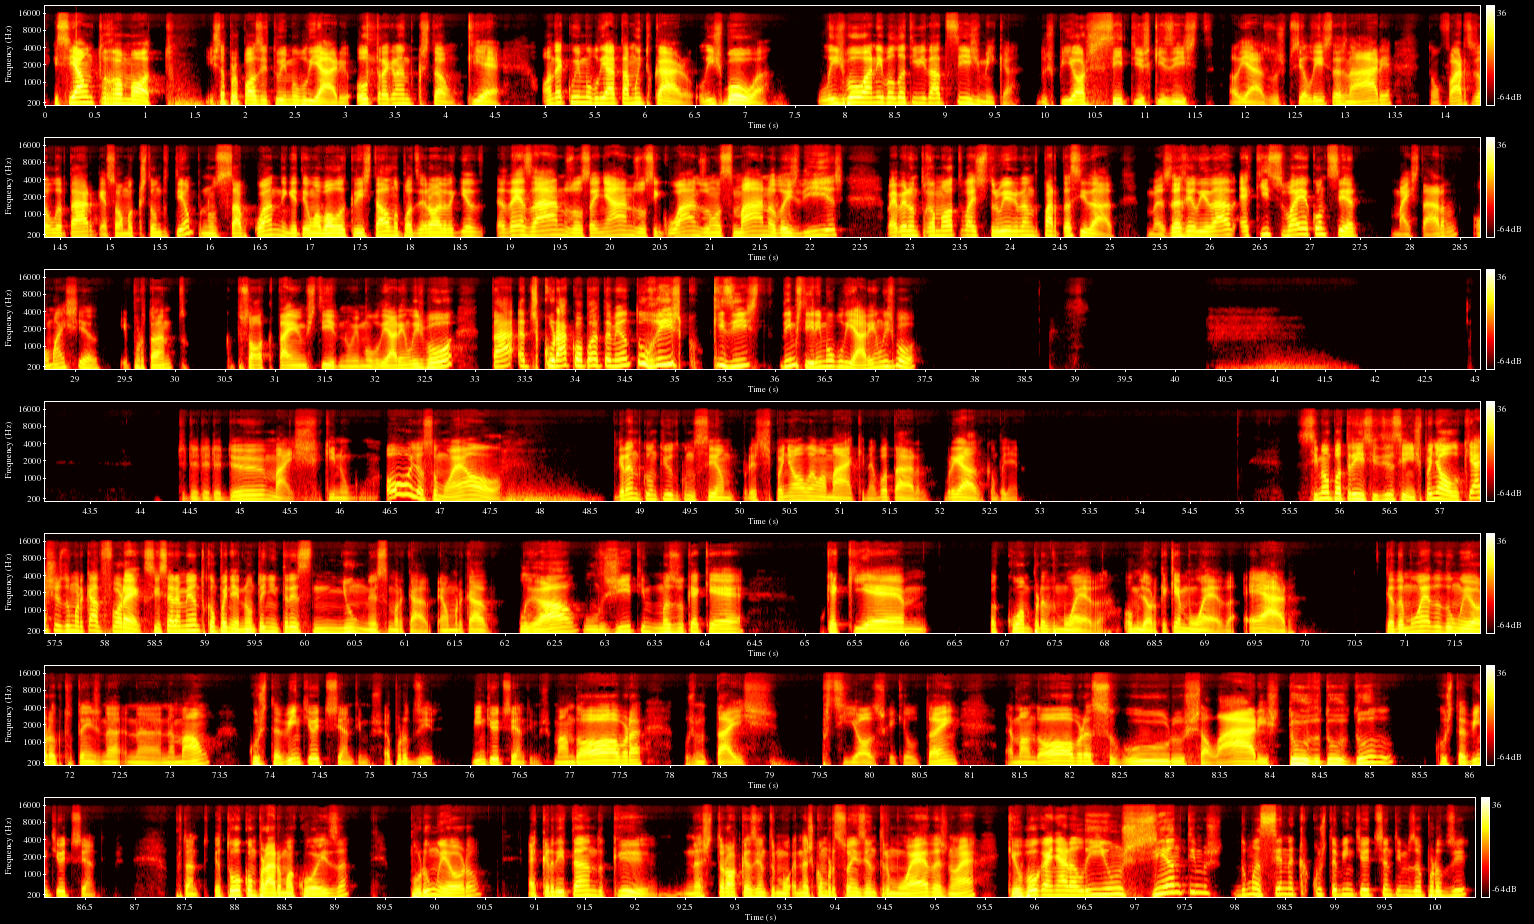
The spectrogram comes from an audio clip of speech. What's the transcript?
E se há um terremoto, isto a propósito do imobiliário, outra grande questão, que é, onde é que o imobiliário está muito caro? Lisboa. Lisboa a nível de atividade sísmica, dos piores sítios que existe. Aliás, os especialistas na área estão fartos de alertar que é só uma questão de tempo, não se sabe quando, ninguém tem uma bola de cristal, não pode dizer, olha, daqui a 10 anos, ou 100 anos, ou 5 anos, ou uma semana, ou dois dias, vai haver um terremoto que vai destruir grande parte da cidade. Mas a realidade é que isso vai acontecer mais tarde ou mais cedo. E, portanto, o pessoal que está a investir no imobiliário em Lisboa está a descurar completamente o risco que existe de investir em imobiliário em Lisboa. Mais aqui no. Olha o Samuel! Grande conteúdo como sempre. Este espanhol é uma máquina. Boa tarde. Obrigado, companheiro. Simão Patrício diz assim: Espanhol, o que achas do mercado Forex? Sinceramente, companheiro, não tenho interesse nenhum nesse mercado. É um mercado legal, legítimo, mas o que é que é o que é que é hum, a compra de moeda? Ou melhor, o que é que é moeda? É ar. Cada moeda de um euro que tu tens na, na, na mão custa 28 cêntimos a produzir. 28 cêntimos. Mão de obra, os metais preciosos que aquilo tem, a mão de obra, seguros, salários, tudo, tudo, tudo, custa 28 cêntimos. Portanto, eu estou a comprar uma coisa por um euro, acreditando que nas trocas entre nas conversões entre moedas, não é? Que eu vou ganhar ali uns cêntimos de uma cena que custa 28 cêntimos a produzir.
